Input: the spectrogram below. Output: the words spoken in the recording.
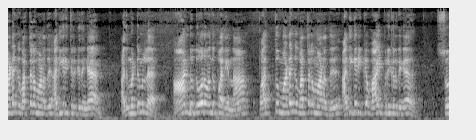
மடங்கு வர்த்தகமானது அதிகரித்திருக்குதுங்க. அது மட்டும் இல்லை ஆண்டுதோறும் வந்து பார்த்தீங்கன்னா பத்து மடங்கு வர்த்தகமானது அதிகரிக்க வாய்ப்பு இருக்கிறதுங்க. ஸோ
